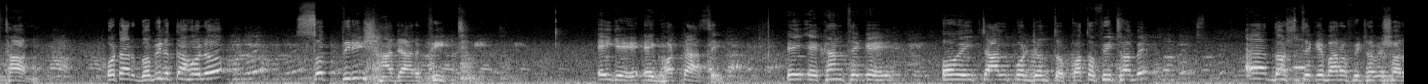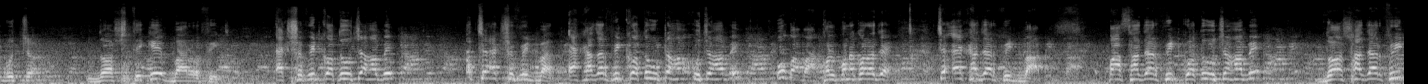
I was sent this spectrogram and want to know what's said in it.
স্থান, ওটার গভীরতা হলো ছত্রিশ হাজার ফিট। এই যে এই ঘরটা আছে, এই এখান থেকে ওই চাল পর্যন্ত কত ফিট হবে? দশ থেকে বারো ফিট হবে সর্বোচ্চ। দশ থেকে বারো ফিট। একশো ফিট কত উঁচা হবে? আচ্ছা একশো ফিট বাদ। এক হাজার ফিট কত হ- উঁচা হবে? ও বাবা, কল্পনা করা যায়। আচ্ছা এক হাজার ফিট বাদ। পাঁচ হাজার ফিট কত উঁচা হবে? দশ হাজার ফিট,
